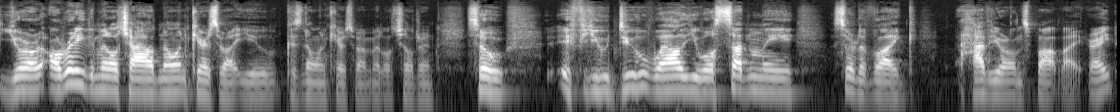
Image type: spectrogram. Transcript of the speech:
You're already the middle child. No one cares about you because no one cares about middle children. So if you do well, you will suddenly sort of like have your own spotlight, right?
